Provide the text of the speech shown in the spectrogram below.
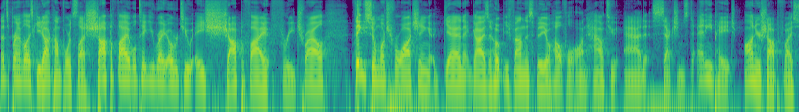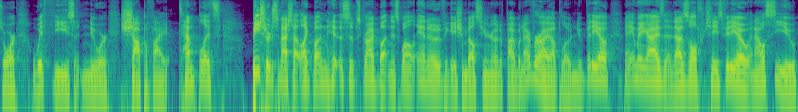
That's brennanvaleski.com forward slash Shopify. We'll take you right over to a Shopify free trial. Thanks so much for watching. Again, guys, I hope you found this video helpful on how to add sections to any page on your Shopify store with these newer Shopify templates. Be sure to smash that like button, hit the subscribe button as well, and notification bell so you're notified whenever I upload a new video. Anyway, guys, that is all for today's video, and I will see you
